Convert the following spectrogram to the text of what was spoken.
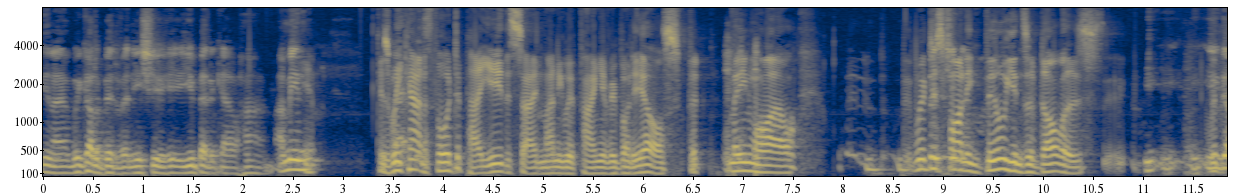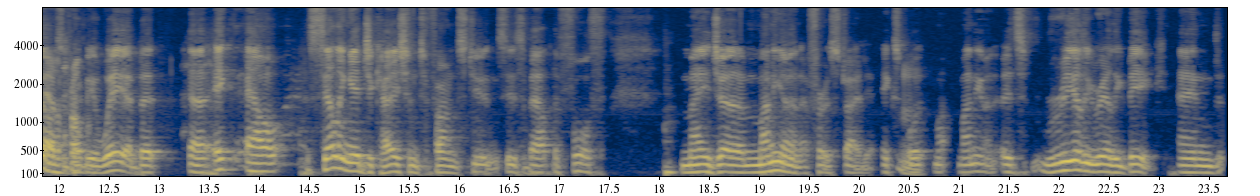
You know, we got a bit of an issue here. You better go home. I mean, Because we can't afford to pay you the same money we're paying everybody else. But meanwhile, we're just you- finding billions of dollars. you Without guys are probably aware, but uh, our selling education to foreign students is about the fourth major money earner for Australia, export mo- money earner. It's really, really big. And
